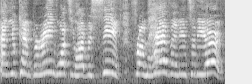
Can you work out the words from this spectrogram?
and you can bring what you have received from heaven into the earth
